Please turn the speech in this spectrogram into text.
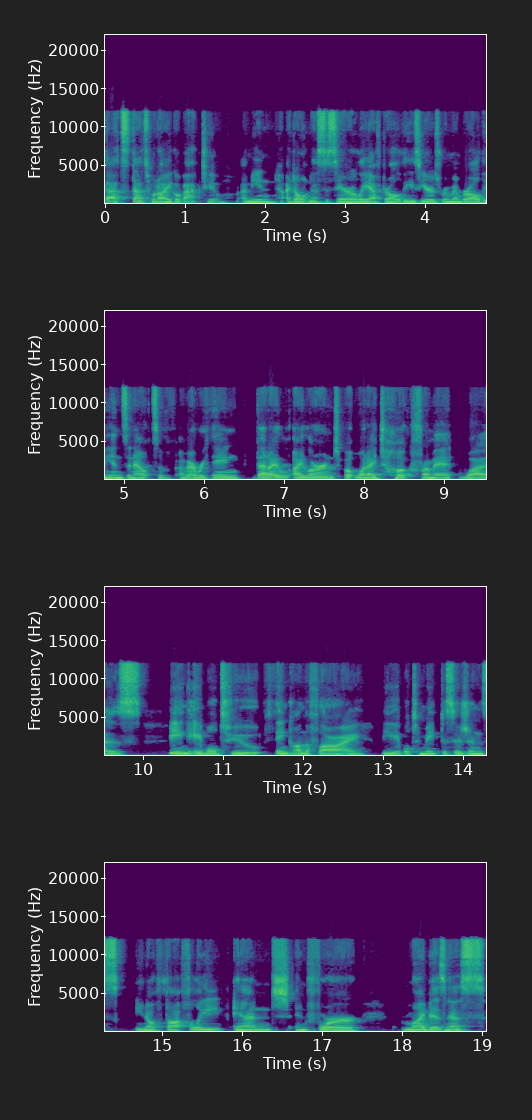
That's that's what i go back to. I mean i don't necessarily after all these years remember all the ins and outs of, of everything that I, I learned but what i took from it was being able to think on the fly be able to make decisions you know thoughtfully and and for my business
